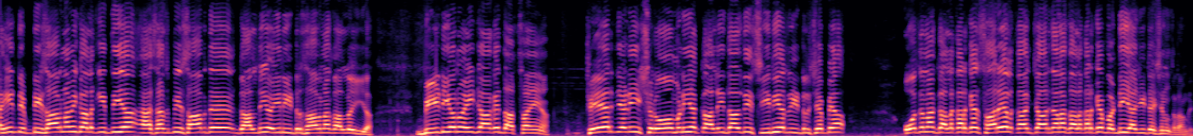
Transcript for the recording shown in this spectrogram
ਅਸੀਂ ਡਿਪਟੀ ਸਾਹਿਬ ਨਾਲ ਵੀ ਗੱਲ ਕੀਤੀ ਆ ਐਸਐਸਪੀ ਸਾਹਿਬ ਦੇ ਗੱਲ ਨਹੀਂ ਹੋਈ ਰੀਡਰ ਸਾਹਿਬ ਨਾਲ ਗੱਲ ਹੋਈ ਆ। ਵੀਡੀਓ ਨੂੰ ਅਸੀਂ ਜਾ ਕੇ ਦੱਸ ਆਏ ਆ। ਫੇਰ ਜਿਹੜੀ ਸ਼੍ਰੋਮਣੀ ਅਕਾਲੀ ਦਲ ਦੀ ਸੀਨੀਅਰ ਲੀਡਰਸ਼ਿਪ ਆ ਉਹਦੇ ਨਾਲ ਗੱਲ ਕਰਕੇ ਸਾਰੇ ਹਲਕਾ ਇੰਚਾਰਜਾਂ ਨਾਲ ਗੱਲ ਕਰਕੇ ਵੱਡੀ ਐਜੀਟੇਸ਼ਨ ਕਰਾਂਗੇ।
